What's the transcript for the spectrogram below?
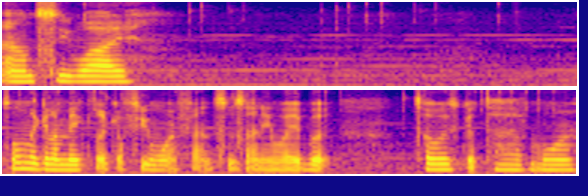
I don't see why it's only going to make like a few more fences anyway, but it's always good to have more.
